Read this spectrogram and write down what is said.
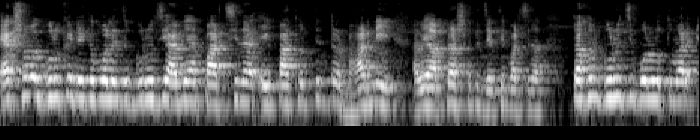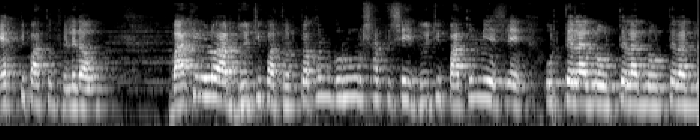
এক সময় গুরুকে ডেকে বলে যে, গুরুজি, আমি আর পারছি না, এই পাথর তিনটার ভার নিয়ে আমি আপনার সাথে যেতে পারছি না। তখন গুরুজি বলল, তোমার একটি পাথর ফেলে দাও। বাকি হলো আর দুইটি পাথর। তখন গুরুর সাথে সেই দুইটি পাথর নিয়ে সে উঠতে লাগল উঠতে লাগল উঠতে লাগল।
